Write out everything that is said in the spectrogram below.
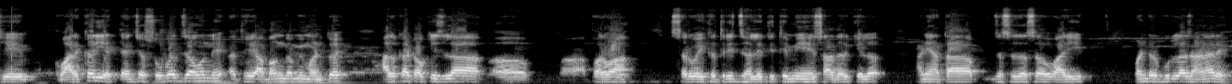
जे वारकरी आहेत त्यांच्यासोबत जाऊन हे ते अभंग मी म्हणतोय. अलका टॉकीजला परवा सर्व एकत्रित झाले तिथे मी हे सादर केलं. आणि आता जसं जसं वारी पंढरपूरला जाणार आहे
